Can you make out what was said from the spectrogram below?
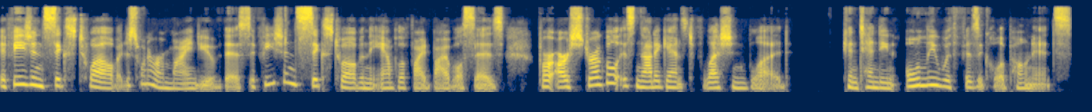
Ephesians 6:12, I just want to remind you of this. Ephesians 6:12 in the Amplified Bible says, "For our struggle is not against flesh and blood, contending only with physical opponents,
